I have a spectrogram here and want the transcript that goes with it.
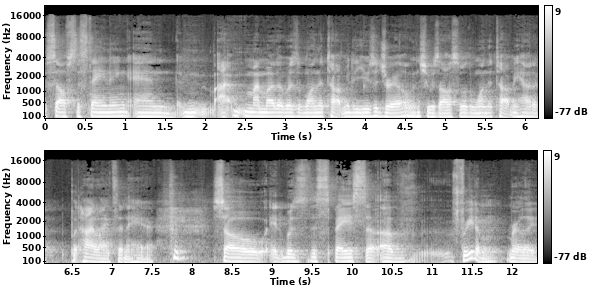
self-sustaining, and mm, I, my mother was the one that taught me to use a drill, and she was also the one that taught me how to put highlights in the hair. so it was this space of, of freedom, really.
